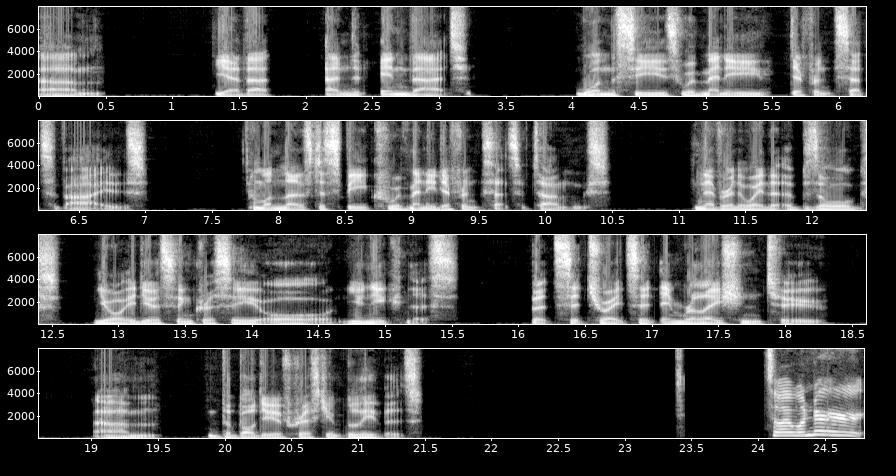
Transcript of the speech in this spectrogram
um, yeah, that, and in that, one sees with many different sets of eyes, and one learns to speak with many different sets of tongues, never in a way that absorbs your idiosyncrasy or uniqueness, but situates it in relation to um, the body of Christian believers. So I wonder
